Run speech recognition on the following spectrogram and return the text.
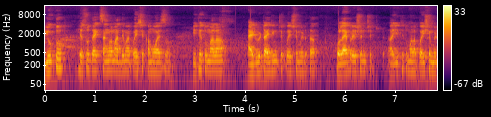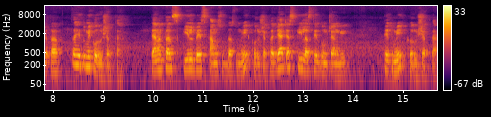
यूट्यूब हे सुद्धा एक चांगलं माध्यम आहे पैसे कमवायचं. इथे तुम्हाला ॲडव्हर्टायझिंगचे पैसे मिळतात कोलॅबरेशनचे इथे तुम्हाला पैसे मिळतात. तर हे तुम्ही करू शकता. त्यानंतर स्किल बेस्ड कामसुद्धा तुम्ही करू शकता. ज्या ज्या स्किल असतील तुमच्या अंगी ते तुम्ही करू शकता.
